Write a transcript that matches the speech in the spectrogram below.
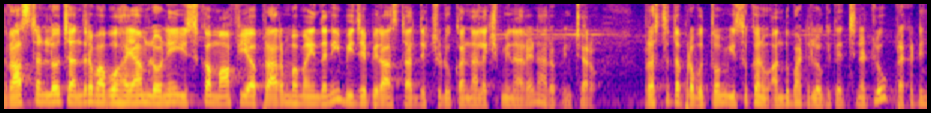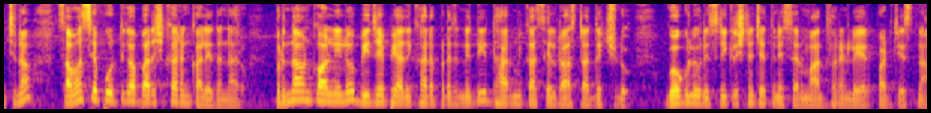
రాష్ట్రంలో చంద్రబాబు హయాంలోనే ఇసుక మాఫియా ప్రారంభమైందని బీజేపీ రాష్ట్ర అధ్యక్షుడు కన్నా లక్ష్మీనారాయణ ఆరోపించారు. ప్రస్తుత ప్రభుత్వం ఇసుకను అందుబాటులోకి తెచ్చినట్లు ప్రకటించినా సమస్య పూర్తిగా పరిష్కారం కాలేదన్నారు. బృందావన్ కాలనీలో బీజేపీ అధికార ప్రతినిధి ధార్మిక సెల్ రాష్ట్ర అధ్యక్షుడు గోగులూరి శ్రీకృష్ణ చైతన్య శర్మ ఆధ్వర్యంలో ఏర్పాటు చేసిన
